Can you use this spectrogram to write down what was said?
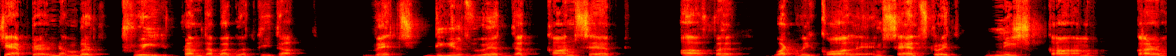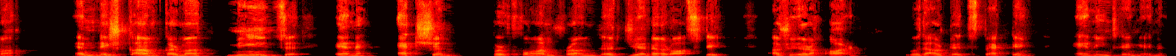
chapter number three from the Bhagavad Gita, which deals with the concept of uh, what we call in Sanskrit nishkam karma. And nishkam karma means an action performed from the generosity of your heart without expecting anything in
